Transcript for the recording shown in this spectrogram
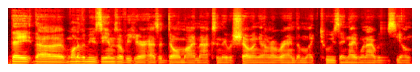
They the one of the museums over here has a dome IMAX and they were showing it on a random like Tuesday night when I was young.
